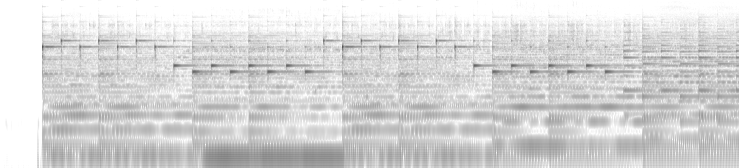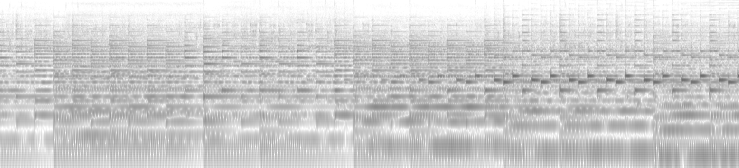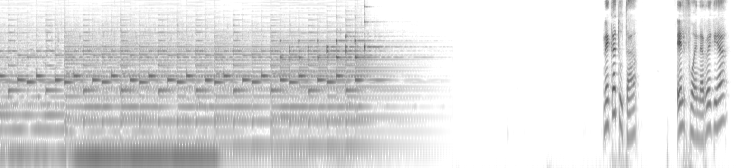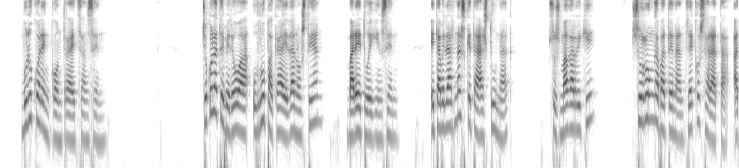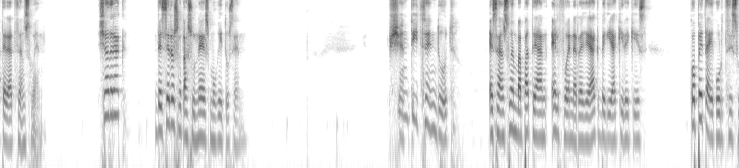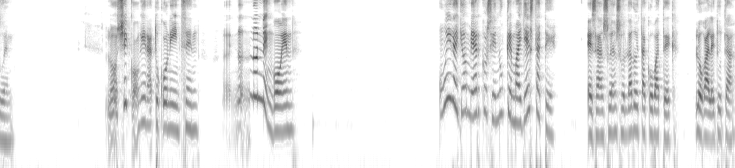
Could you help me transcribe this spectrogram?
Nekatuta, elfoen erregea burukoaren kontra etzan zen. Txokolate beroa urrupaka edan ostean, baretu egin zen, eta belarnazketa astunak, susmagarriki, zurrunga baten antzeko zarata ateratzen zuen. Xadrak, dezerosotasunez mugitu zen. Sentitzen dut, esan zuen bapatean elfoen erregeak begiak irekiz. Kopeta igurtzi zuen. Loseko geratuko nintzen, non nengoen? Uera joan beharko zenuke maiestate, esan zuen soldadoetako batek, logaletuta.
